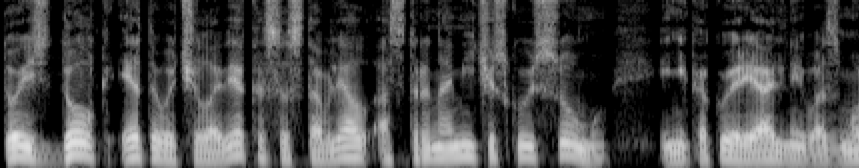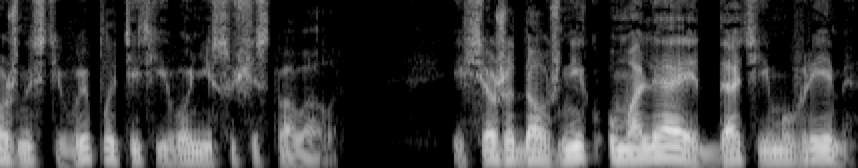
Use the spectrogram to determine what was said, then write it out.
То есть долг этого человека составлял астрономическую сумму, и никакой реальной возможности выплатить его не существовало. И все же должник умоляет дать ему время.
